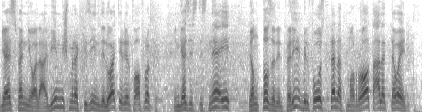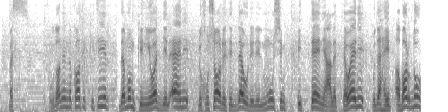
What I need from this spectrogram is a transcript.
جهاز فني ولاعبين مش مركزين دلوقتي غير في أفريقيا. إنجاز استثنائي ينتظر الفريق بالفوز ثلاث مرات على التوالي. بس فقدان النقاط الكتير ده ممكن يودي الأهلي لخسارة الدوري للموسم الثاني على التوالي وده هيبقى برضه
